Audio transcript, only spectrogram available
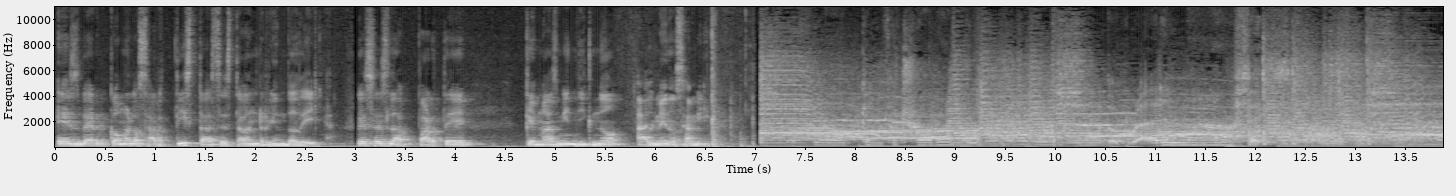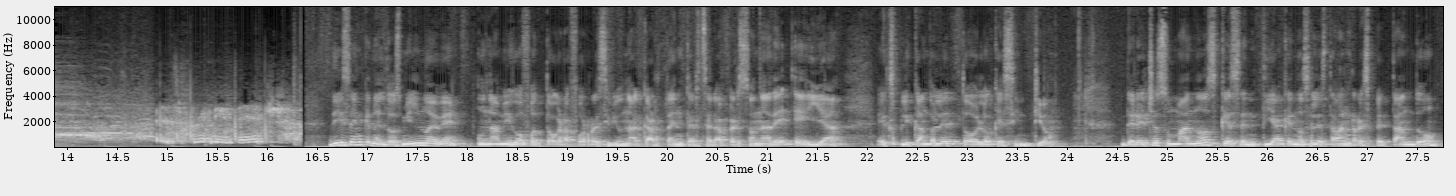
es ver cómo los artistas estaban riendo de ella. Esa es la parte que más me indignó, al menos a mí. Dicen que en el 2009 un amigo fotógrafo recibió una carta en tercera persona de ella explicándole todo lo que sintió. Derechos humanos que sentía que no se le estaban respetando,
